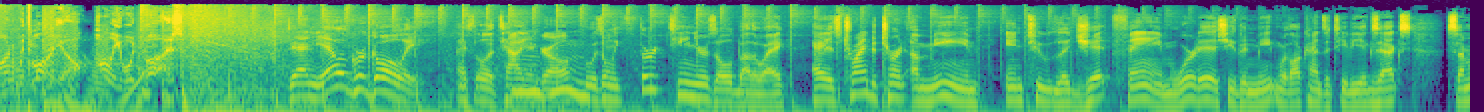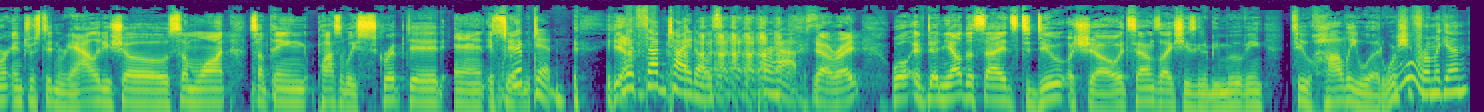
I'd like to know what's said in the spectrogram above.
On with Mario, Hollywood Buzz. Danielle Bregoli, nice little Italian girl mm-hmm. who was only 13 years old, by the way, is trying to turn a meme into legit fame. Word is she's been meeting with all kinds of TV execs. Some are interested in reality shows. Some want something possibly scripted, and if Dan- scripted Yeah. with subtitles, perhaps. yeah, right. Well, if Danielle decides to do a show, it sounds like she's going to be moving to Hollywood. Where's she from again?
